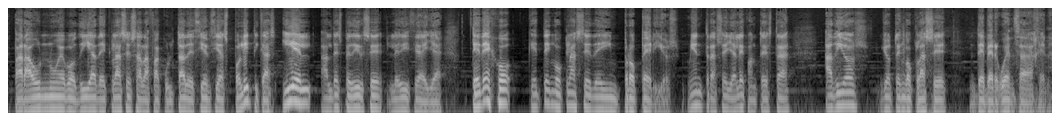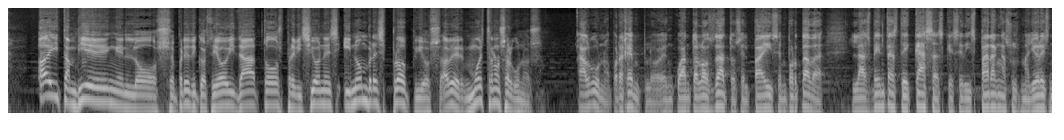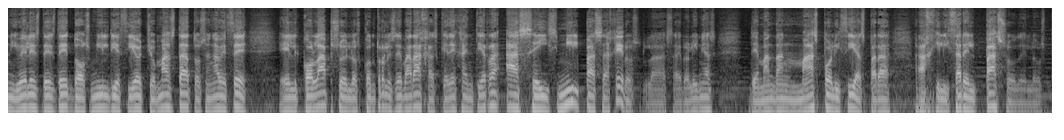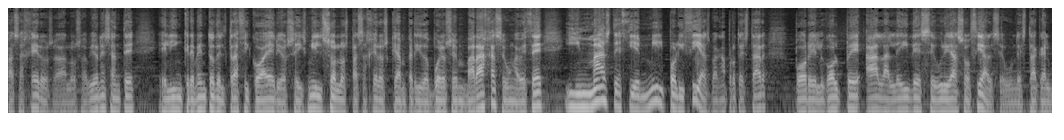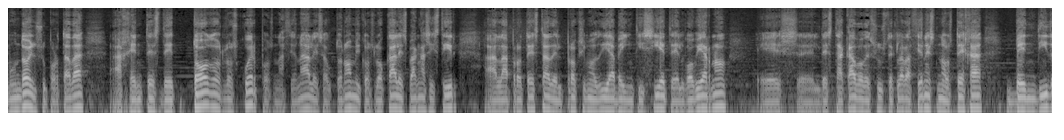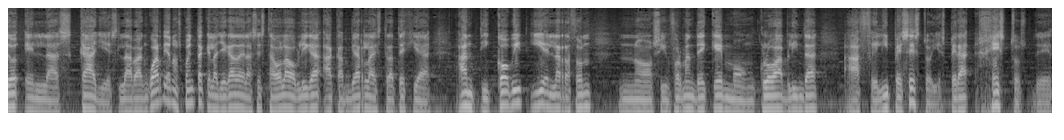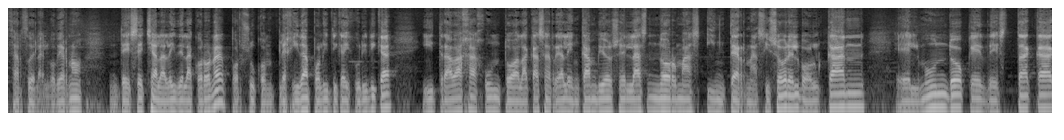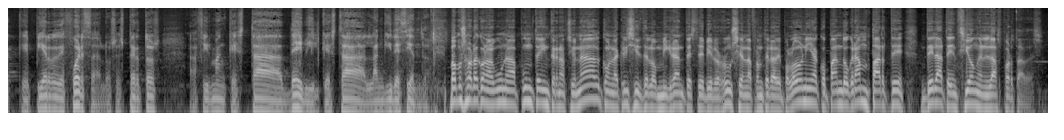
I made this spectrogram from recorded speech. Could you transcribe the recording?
para un nuevo día de clases a la Facultad de Ciencias Políticas. Y él, al despedirse, le dice a ella, te dejo que tengo clase de improperios, mientras ella le contesta, adiós, yo tengo clase de vergüenza ajena. Hay también en los periódicos de hoy datos, previsiones y nombres propios. A ver, muéstranos algunos alguno. Por ejemplo, en cuanto a los datos, el país en portada, las ventas de casas que se disparan a sus mayores niveles desde 2018. Más datos en ABC, el colapso en los controles de barajas que deja en tierra a 6.000 pasajeros. Las aerolíneas demandan más policías para agilizar el paso de los pasajeros a los aviones ante el incremento del tráfico aéreo. 6.000 son los pasajeros que han perdido vuelos en Barajas, según ABC, y más de 100.000 policías van a protestar por el golpe a la ley de seguridad social. Según destaca el mundo, en su portada, agentes de todos los cuerpos nacionales, autonómicos, locales van a asistir a la protesta del próximo día 27. El gobierno es el destacado de sus declaraciones, nos deja vendido en las calles. La vanguardia nos cuenta que la llegada de la sexta ola obliga a cambiar la estrategia anti-COVID y en la razón nos informan de que Moncloa blinda a Felipe VI y espera gestos de Zarzuela. El gobierno desecha la ley de la corona por su complejidad política y jurídica y trabaja junto a la Casa Real en cambios en las normas internas. Y sobre el volcán, el mundo que destaca que pierde de fuerza. Los expertos afirman que está débil, que está languideciendo. Vamos ahora con algún apunte internacional, con la crisis de los migrantes de Bielorrusia en la frontera de Polonia, copando gran parte de la atención en las portadas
